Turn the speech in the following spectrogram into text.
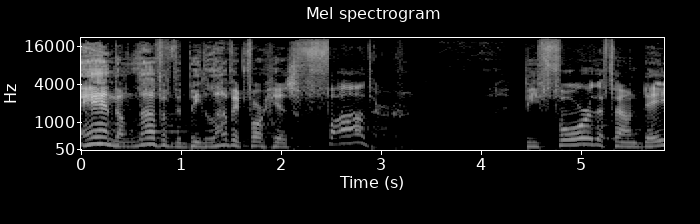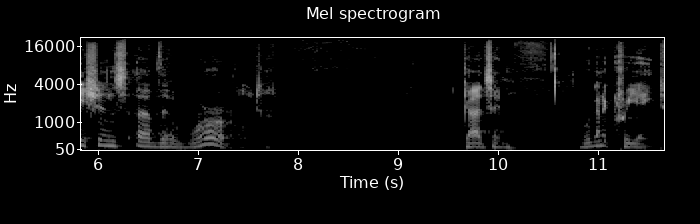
and the love of the beloved for his Father, before the foundations of the world, God said, We're going to create.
